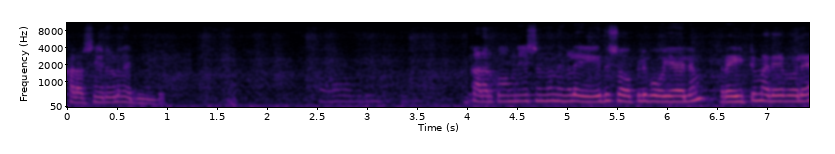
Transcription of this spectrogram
കളർ ഷെയ്ഡുകൾ വരുന്നുണ്ട്. കളർ കോമ്പിനേഷൻ നിങ്ങൾ ഏത് ഷോപ്പിൽ പോയാലും റേറ്റും അതേപോലെ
